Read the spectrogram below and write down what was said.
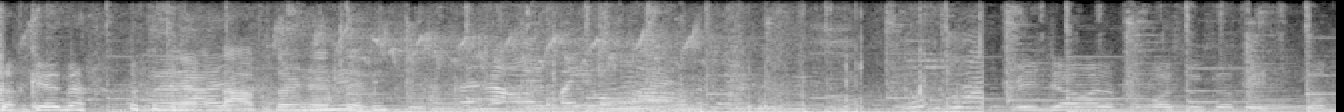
Sakyan na. Yata after natin. Sana all payungan. Video mo na sa Facebook.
